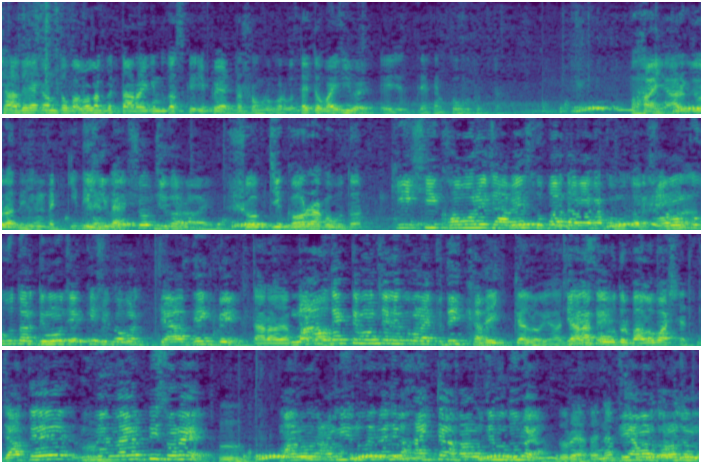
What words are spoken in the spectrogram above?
যাদের একান্ত ভালো লাগবে তারাই কিন্তু আজকে এই পেয়ারটা সংগ্রহ করবে তাই তো ভাই? এই যে দেখেন কবুতরটা। ভাই আরেক জোড়া দিলেন এটা কি দিলেন ভাই? ভাই, সবজি গড়া হয় সবজি গররা কবুতর। কৃষি খবরে যাবে সুপার ধামাকা কবুতর। এমন কবুতর দিমু যে কৃষি খবর যারা দেখবে তারা নাও দেখতে মন চাইলে কেউ না একটু দেখা দেখা লই হ্যাঁ, যারা কবুতর ভালোবাসেন যাতে রুবেল ভাইয়ের পিছনে মানুষ আমি রুবেল ভাই যে হাইটটা মানুষ যেগুলো দৌড়ায় দূরে তাই না? যে আমার ধরার জন্য।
